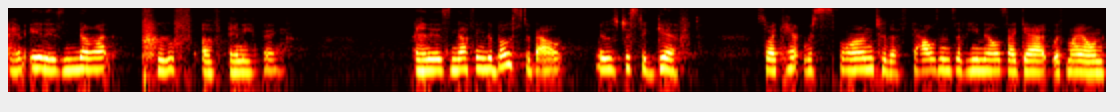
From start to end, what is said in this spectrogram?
And it is not proof of anything. And it is nothing to boast about. It was just a gift. So I can't respond to the thousands of emails I get with my own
